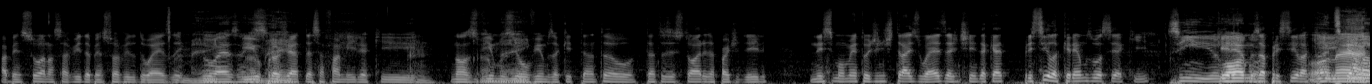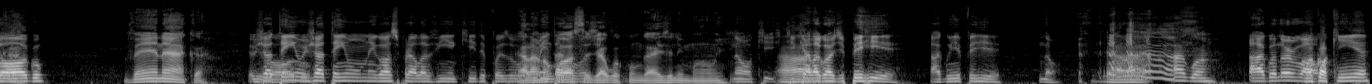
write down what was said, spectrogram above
abençoa a nossa vida, abençoa a vida do Wesley. Amém. do Wesley. E o Amém. projeto dessa família que nós vimos e Amém. ouvimos aqui tanta, tantas histórias a partir dele. Nesse momento hoje a gente traz o Wesley, a gente ainda quer. Priscila, queremos você aqui. Sim, e Queremos logo. a Priscila aqui. Ô, que ela logo. Vem, Neca. Eu E já logo- tenho, já tenho um negócio pra ela vir aqui, depois eu vou Ela não gosta de água com gás e limão, hein? Não, que, que, Ah. que ela gosta de Perrier. Aguinha Perrier. Não. Ah, É água. Água normal. uma coquinha,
